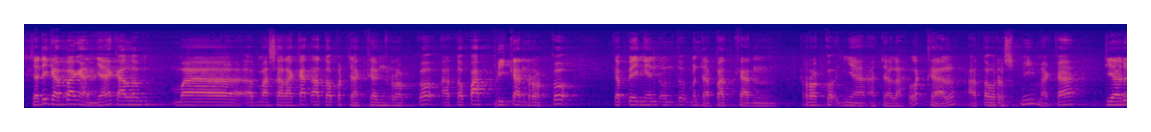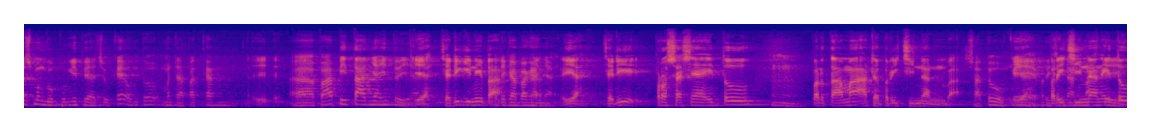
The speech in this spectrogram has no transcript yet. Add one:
Jadi gampangannya kalau ma- masyarakat atau pedagang rokok atau pabrikan rokok kepingin untuk mendapatkan rokoknya adalah legal atau resmi maka dia harus menghubungi bea cukai untuk mendapatkan eh, apa pitanya itu ya. Ya, jadi gini Pak. Jadi gampangannya. Iya, jadi prosesnya itu Hmm. pertama ada perizinan Pak. Satu oke. Ya, perizinan pasti. itu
